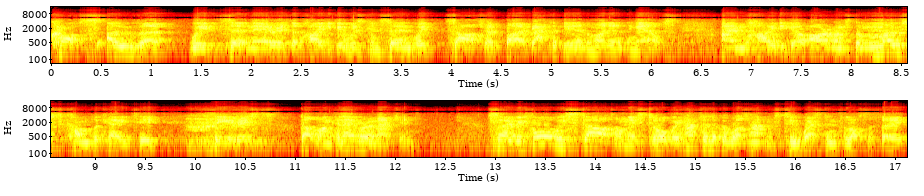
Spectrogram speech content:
cross over with certain areas that Heidegger was concerned with, Sartre biographically, never mind anything else, and Heidegger are amongst the most complicated theorists that one can ever imagine. So before we start on this talk, we have to look at what's happened to Western philosophy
